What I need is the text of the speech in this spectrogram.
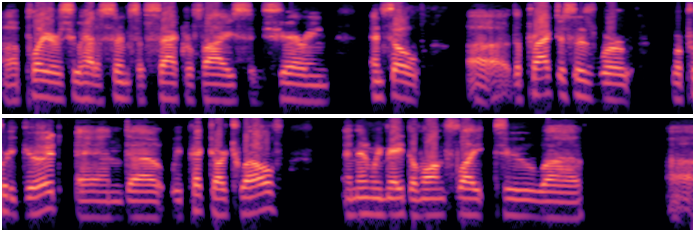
uh, players who had a sense of sacrifice and sharing. And so uh, the practices were were pretty good, and uh, we picked our 12, and then we made the long flight to uh, uh,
